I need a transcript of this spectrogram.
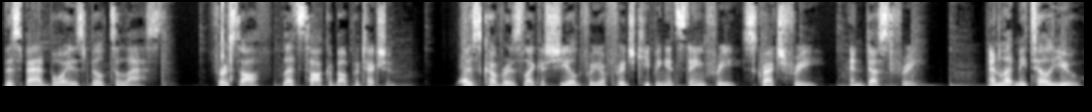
this bad boy is built to last. First off, let's talk about protection. This cover is like a shield for your fridge, keeping it stain free, scratch free, and dust free. And let me tell you,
